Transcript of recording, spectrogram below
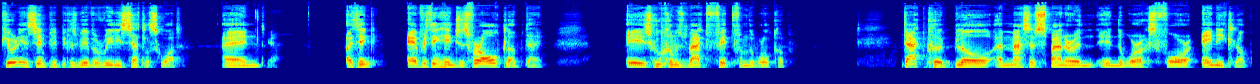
purely and simply because we have a really settled squad, and Yeah. I think everything hinges for all clubs now is who comes back fit from the World Cup that could blow a massive spanner in, in the works for any club.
